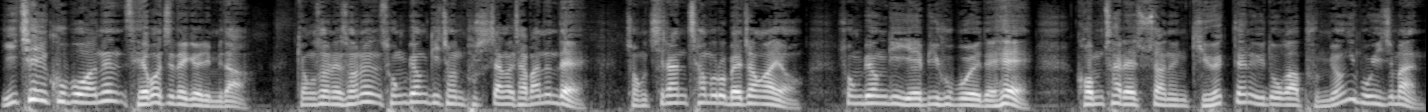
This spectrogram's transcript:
이채익 후보와는 세 번째 대결입니다. 경선에서는 송병기 전 부시장을 잡았는데 정치란 참으로 매정하여 송병기 예비 후보에 대해 검찰의 수사는 기획된 의도가 분명히 보이지만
